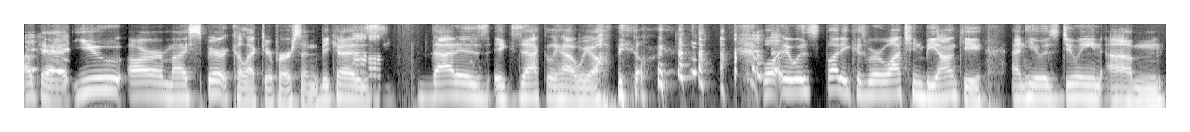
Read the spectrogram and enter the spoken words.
Okay, you are my spirit collector person because Oh. That is exactly how we all feel. well, it was funny because we were watching Bianchi and he was doing, um,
